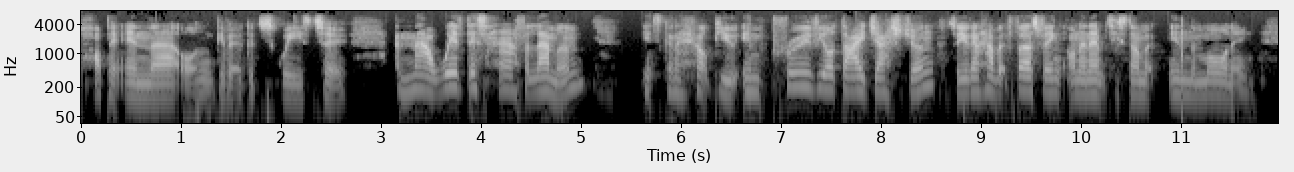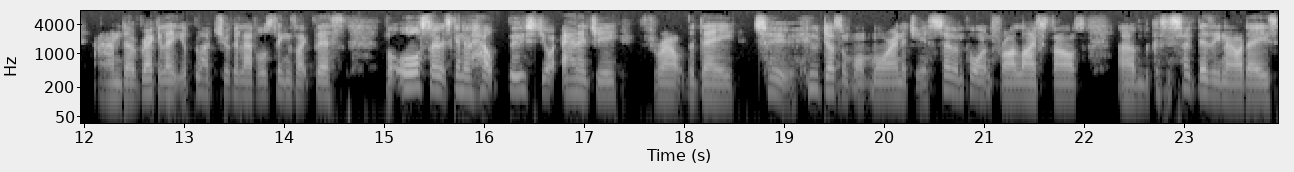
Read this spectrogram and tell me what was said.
pop it in there, or give it a good squeeze too. And now with this half a lemon, it's going to help you improve your digestion. So you're going to have it first thing on an empty stomach in the morning and uh, regulate your blood sugar levels, things like this. But also it's going to help boost your energy throughout the day too. Who doesn't want more energy? It's so important for our lifestyles um, because it's so busy nowadays.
